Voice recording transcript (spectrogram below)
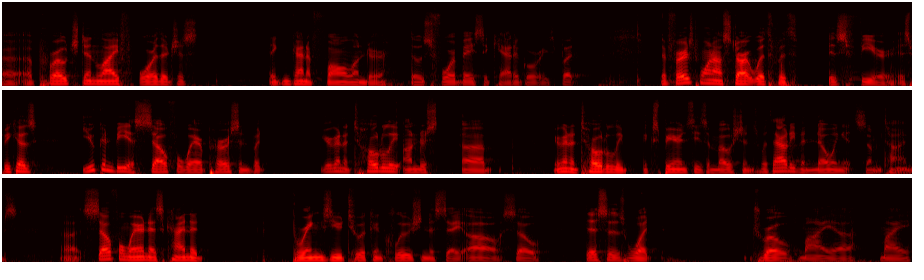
uh, approached in life or they're just they can kind of fall under those four basic categories. But the first one I'll start with with is fear. It's because you can be a self-aware person, but you're going to totally under uh, you're going to totally experience these emotions without even knowing it sometimes. Uh, self-awareness kind of brings you to a conclusion to say, "Oh, so this is what drove my uh, my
